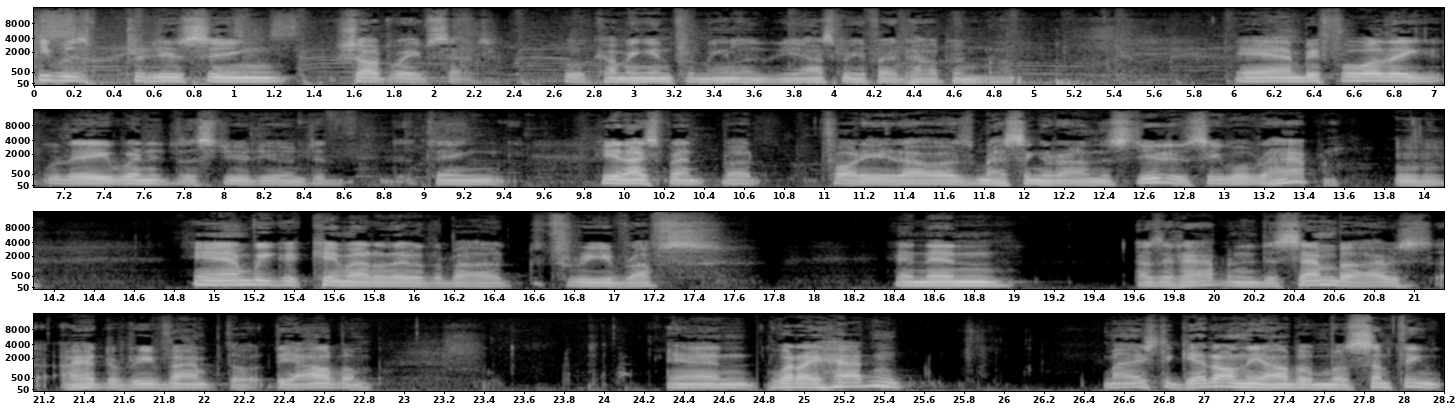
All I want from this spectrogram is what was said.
He was producing Shortwave Set, who were coming in from England, and he asked me if I'd help him with them. And before they they went into the studio and did the thing, he and I spent about 48 hours messing around in the studio to see what would happen. Mm-hmm. And we came out of there with about three roughs. And then, as it happened in December, I was I had to revamp the, the album. And what I hadn't managed to get on the album was something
